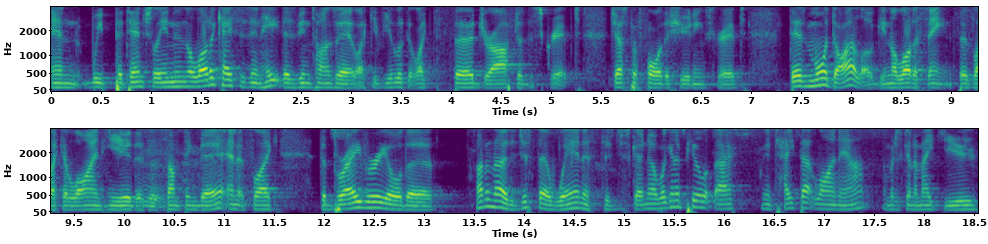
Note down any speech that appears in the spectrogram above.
and we potentially, and in a lot of cases in Heat, there's been times where, like, if you look at like the third draft of the script, just before the shooting script, there's more dialogue in a lot of scenes. There's like a line here, there's a mm. something there, and it's like the bravery or the I don't know, just the awareness to just go, no, we're going to peel it back. We're going to take that line out, and we're just going to make you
